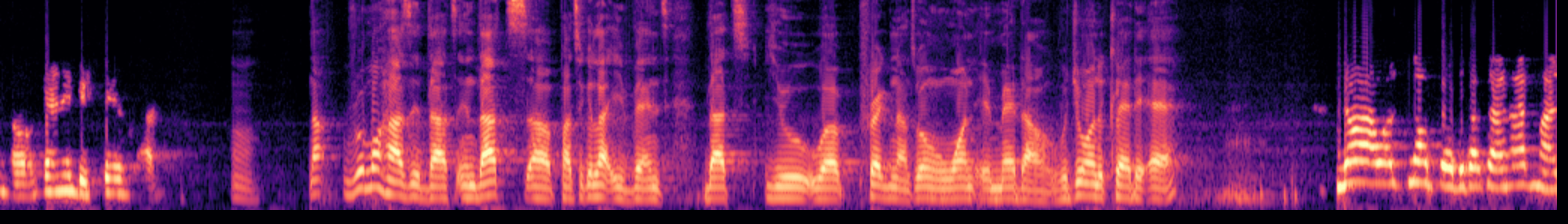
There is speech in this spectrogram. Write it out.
you know, getting the silver. Mm. Now, rumor has it that in that uh, particular event that you were pregnant when we won a medal. Would you want to clear the air? No, I was not there because I had my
